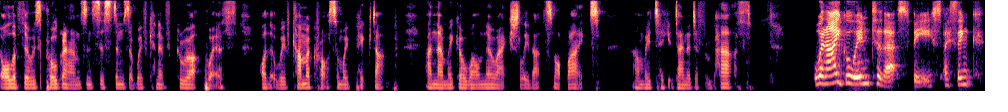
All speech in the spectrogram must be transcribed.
all of those programs and systems that we've kind of grew up with or that we've come across and we've picked up. And then we go well no actually that's not right. And we take it down a different path. When i go into that space i think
